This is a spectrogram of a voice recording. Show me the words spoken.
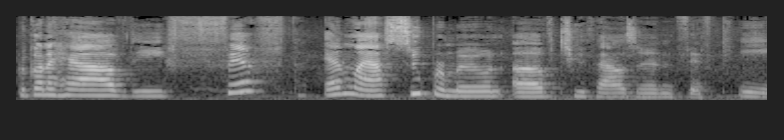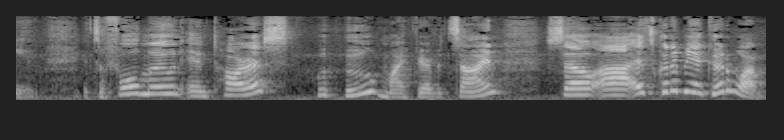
we're going to have the fifth and last supermoon of 2015. It's a full moon in Taurus, woohoo, my favorite sign. So uh, it's going to be a good one.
